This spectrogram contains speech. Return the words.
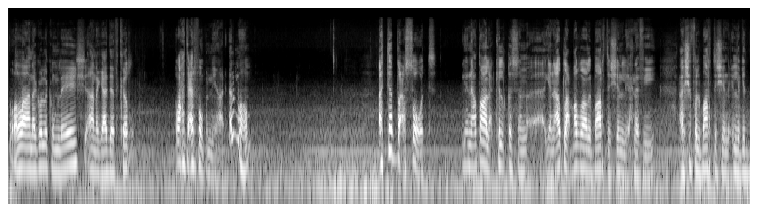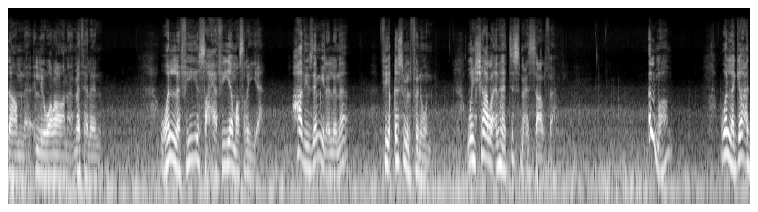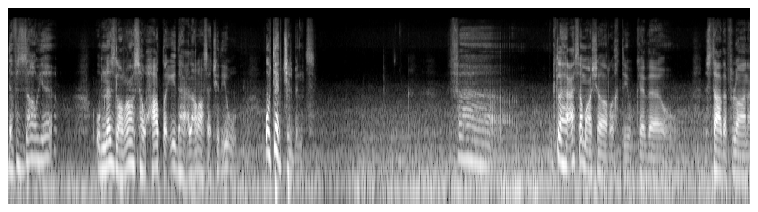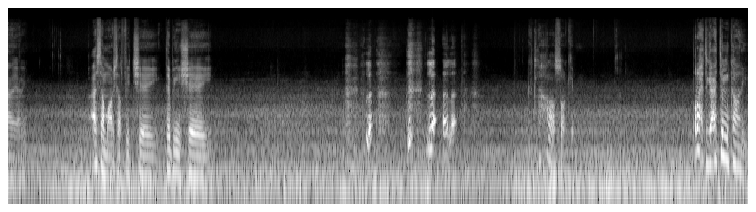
والله أنا أقول لكم ليش أنا قاعد أذكر. راح تعرفون بالنهاية. المهم أتبع الصوت يعني أطالع كل قسم يعني أطلع برا ال partition اللي إحنا فيه أشوف ال partition اللي قدامنا اللي ورانا مثلا ولا في صحفية مصرية. هذه زميله لنا في قسم الفنون وإن شاء الله إنها تسمع السالفة. المهم ولا قاعدة في الزاوية ومنزلة راسها وحاطة إيدها على راسها كذي و... وتبكي البنت. ف قلت لها عسى ما شر أختي وكذا واستاذة فلانة يعني. عسى ما شر فيك شيء تبين شيء. لا لا لا. قلت لها خلاص أوكي. رحت قعدت مكاني.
